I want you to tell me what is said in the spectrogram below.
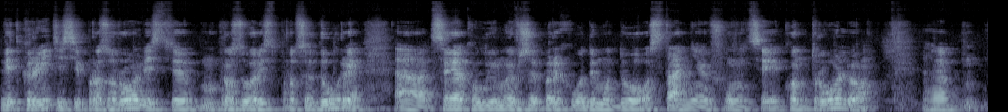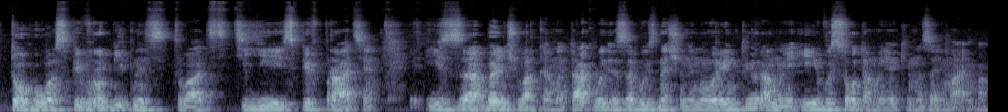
відкритість і прозоровість, е, прозорість процедури. Це коли ми вже переходимо до останньої функції контролю того співробітництва з тієї співпраці із бенчмарками, так, за визначеними орієнтирами і висотами, які ми займаємо.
